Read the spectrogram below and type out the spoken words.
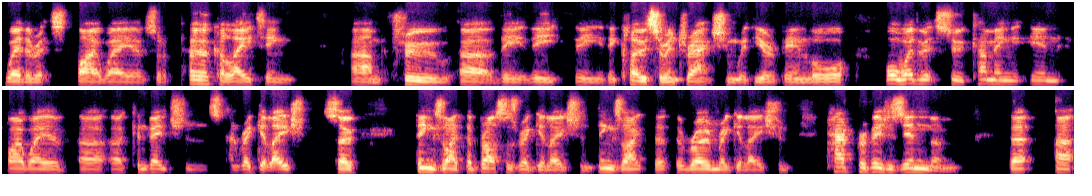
whether it's by way of sort of percolating um, through uh, the, the, the, the, closer interaction with European law, or whether it's through coming in by way of uh, uh, conventions and regulations. So things like the Brussels regulation, things like the, the Rome regulation have provisions in them that uh,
